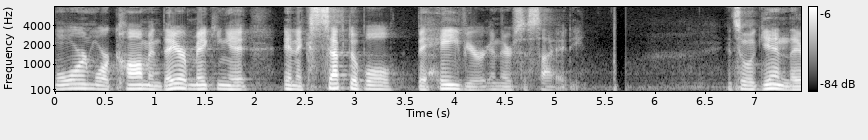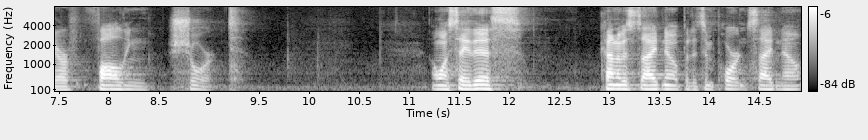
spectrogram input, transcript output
more and more common. They are making it an acceptable behavior in their society. And so, again, they are falling short. I want to say this, kind of a side note, but it's important side note.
